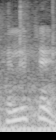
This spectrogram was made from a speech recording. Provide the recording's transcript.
వెళ్ళిచ్చేయి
